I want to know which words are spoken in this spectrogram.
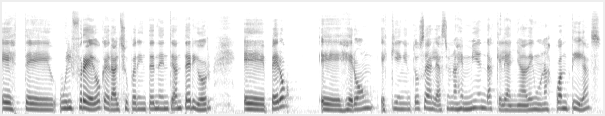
este Wilfredo, que era el superintendente anterior. Eh, pero Gerón es quien entonces le hace unas enmiendas que le añaden unas cuantías.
